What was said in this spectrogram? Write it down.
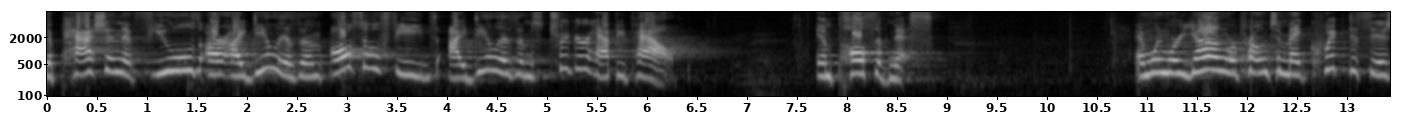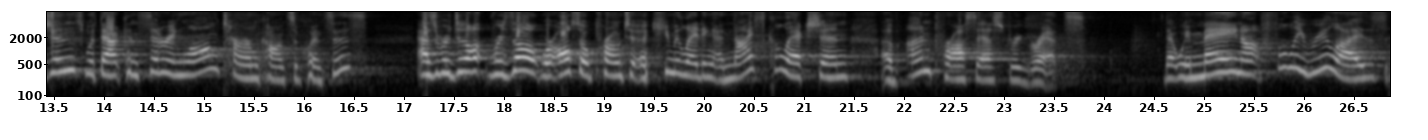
The passion that fuels our idealism also feeds idealism's trigger happy pal impulsiveness. And when we're young, we're prone to make quick decisions without considering long term consequences. As a result, we're also prone to accumulating a nice collection of unprocessed regrets that we may not fully realize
